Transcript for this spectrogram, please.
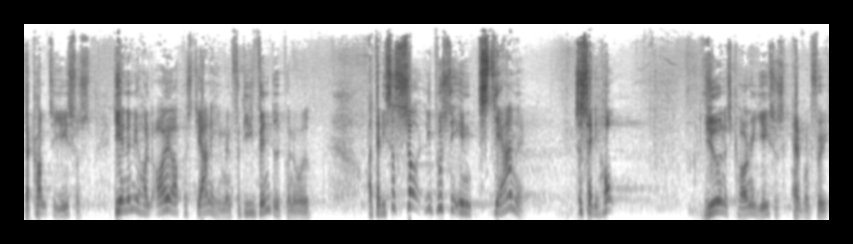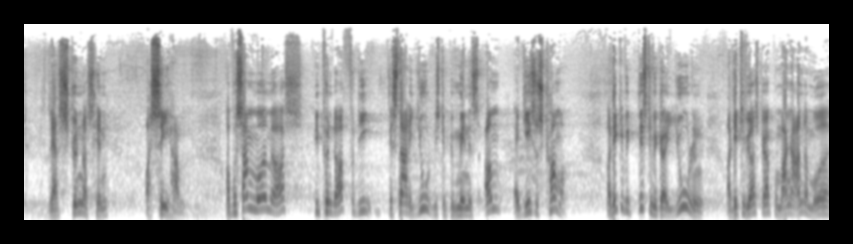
der kom til Jesus. De har nemlig holdt øje op på stjernehimlen, fordi de ventede på noget. Og da de så så lige pludselig en stjerne, så sagde de, hov, jødernes konge Jesus, han er blevet født. Lad os skynde os hen og se ham. Og på samme måde med os, vi pynter op, fordi det snart er jul, vi skal bemindes om, at Jesus kommer. Og det, kan vi, det skal vi gøre i julen, og det kan vi også gøre på mange andre måder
